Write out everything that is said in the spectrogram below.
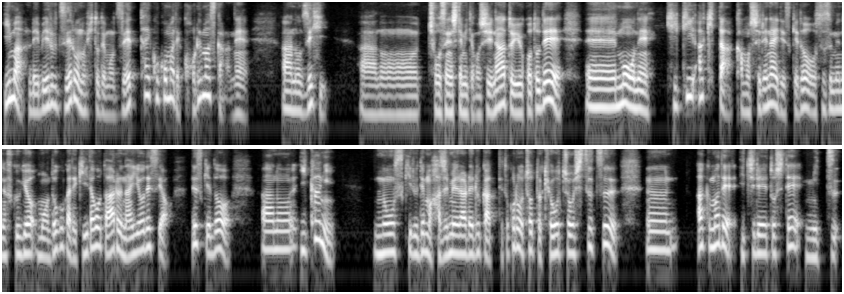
今、レベル0の人でも絶対ここまで来れますからね。あの、ぜひ、あの、挑戦してみてほしいなということで、えーもうね、聞き飽きたかもしれないですけど、おすすめの副業、もうどこかで聞いたことある内容ですよ。ですけど、あの、いかにノースキルでも始められるかってところをちょっと強調しつつ、うん、あくまで一例として3つ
